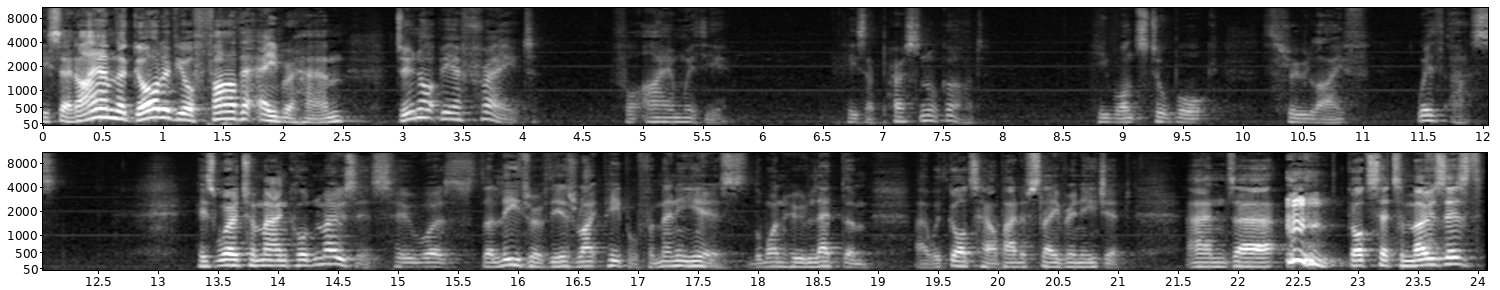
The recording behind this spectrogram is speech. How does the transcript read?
he said, I am the God of your father Abraham. Do not be afraid, for I am with you. He's a personal God. He wants to walk through life with us. his word to a man called Moses, who was the leader of the Israelite people for many years, the one who led them uh, with God's help out of slavery in Egypt. And uh, God said to Moses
